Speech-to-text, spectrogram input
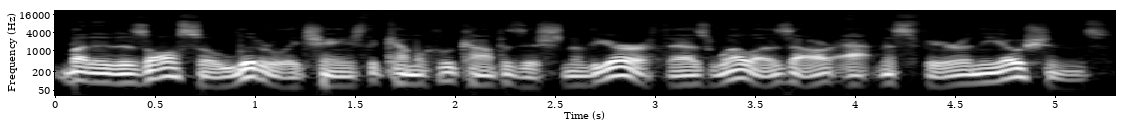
But it has also literally changed the chemical composition of the earth, as well as our atmosphere and the oceans.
